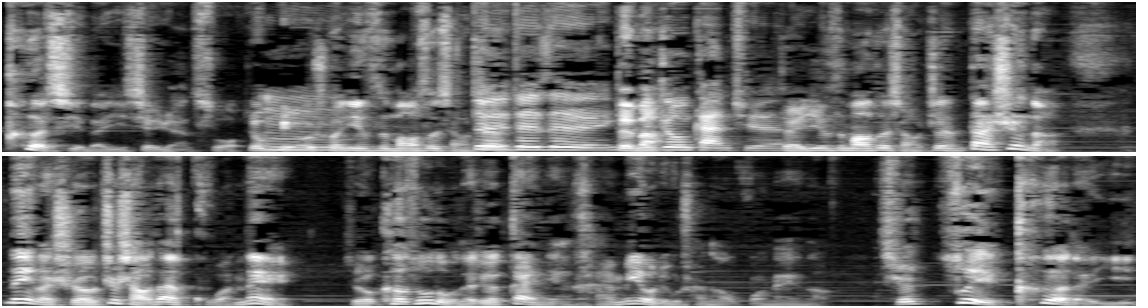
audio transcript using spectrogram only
克系的一些元素，就比如说嗯因斯茅斯小镇，对对对，对吧有这种感觉。对因斯茅斯小镇。但是呢，那个时候至少在国内，就是克苏鲁的这个概念还没有流传到国内呢。其实最克的一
